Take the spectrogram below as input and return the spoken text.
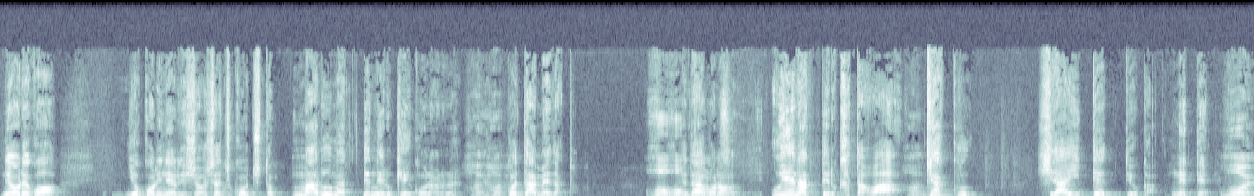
で俺こう横に寝るでしょ？そしたらこうちょっと丸まって寝る傾向なのね。はいはい。これダメだと。ほうほう。でだからこの上なってる方ははい。逆。開いてっていうか寝て。はい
